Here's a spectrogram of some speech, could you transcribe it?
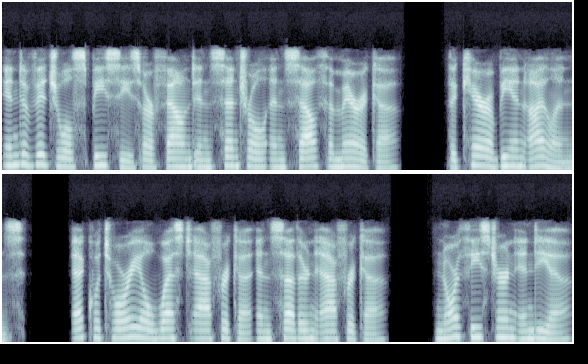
Individual species are found in Central and South America, the Caribbean islands, equatorial West Africa and Southern Africa, northeastern India,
